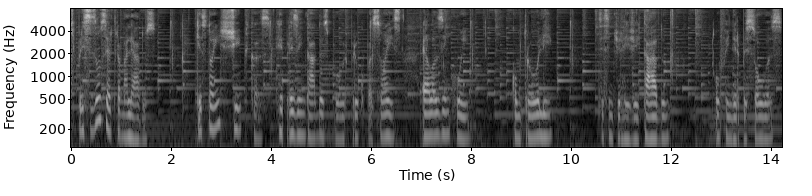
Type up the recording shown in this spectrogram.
que precisam ser trabalhados. Questões típicas representadas por preocupações, elas incluem controle, se sentir rejeitado, ofender pessoas,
